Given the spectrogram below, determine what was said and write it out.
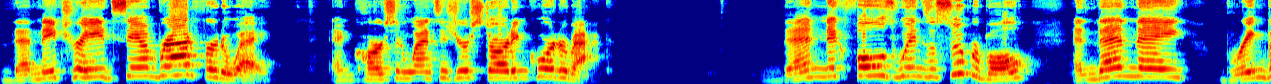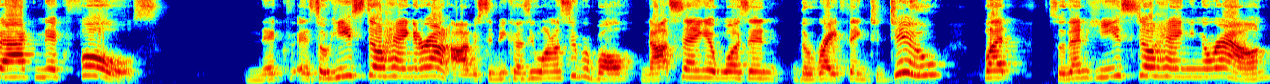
Then they trade Sam Bradford away, and Carson Wentz is your starting quarterback. Then Nick Foles wins a Super Bowl, and then they bring back Nick Foles. Nick, so he's still hanging around, obviously, because he won a Super Bowl. Not saying it wasn't the right thing to do, but so then he's still hanging around.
